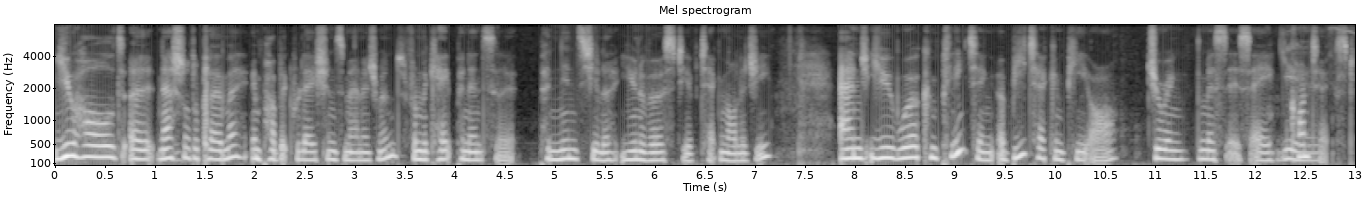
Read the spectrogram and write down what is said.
You hold a national diploma in public relations management from the Cape Peninsula, Peninsula University of Technology, and you were completing a BTech in PR during the Miss SA yes. context.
